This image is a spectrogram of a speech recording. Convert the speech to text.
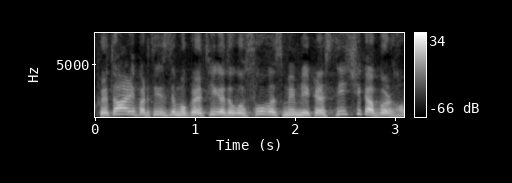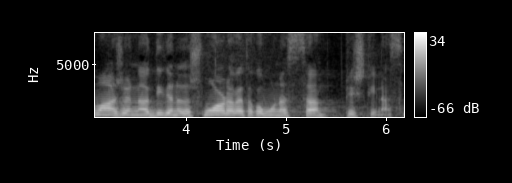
Kryetari i Partisë Demokratike të Kosovës, Memli Krasniqi, ka bërë homazhe në Ditën e Dëshmorëve të Komunës së Prishtinës.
